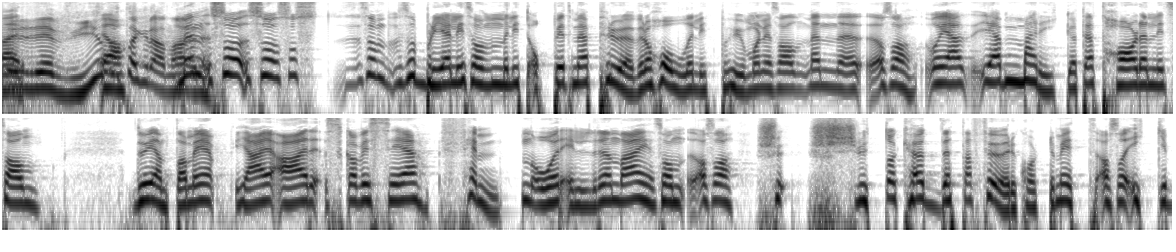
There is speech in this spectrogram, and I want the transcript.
her. Revy, Ja. dette greiene her. Men så, så, så, så, så blir jeg litt sånn litt oppgitt, men jeg prøver å holde litt på humoren. Liksom. Men eh, altså Og jeg, jeg merker at jeg tar den litt sånn Du, jenta mi, jeg er, skal vi se, 15 år eldre enn deg. Sånn, altså, slutt å kødde. Dette er førerkortet mitt. Altså, ikke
